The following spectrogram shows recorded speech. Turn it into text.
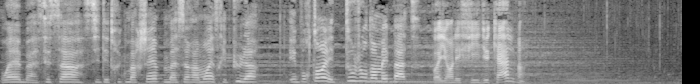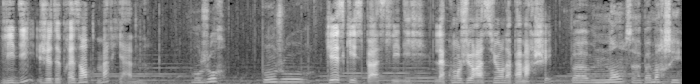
Ouais, bah c'est ça. Si tes trucs marchaient, ma sœur à moi, elle serait plus là. Et pourtant, elle est toujours dans mes pattes. Voyons les filles du calme. Lydie, je te présente Marianne. Bonjour. Bonjour. Qu'est-ce qui se passe, Lydie? La conjuration n'a pas marché? Bah non, ça a pas marché.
